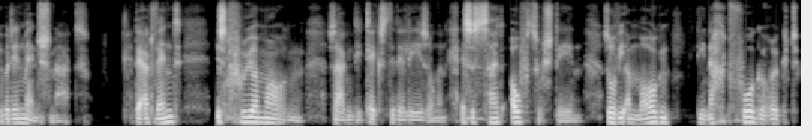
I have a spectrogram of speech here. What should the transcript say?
über den Menschen hat. Der Advent ist früher Morgen, sagen die Texte der Lesungen. Es ist Zeit aufzustehen, so wie am Morgen die Nacht vorgerückt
